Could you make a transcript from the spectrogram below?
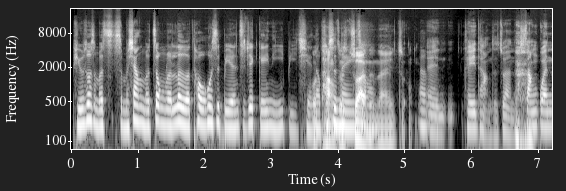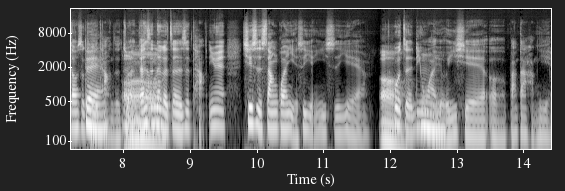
比如说什么什么像什么中了乐透，或是别人直接给你一笔钱我的，不是那一赚的。那一种。哎、可以躺着赚的，伤官倒是可以 躺着赚，哦但是那个真的是躺，因为其实商官也是演艺事业啊，啊或者另外嗯有一些、呃八大行业，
